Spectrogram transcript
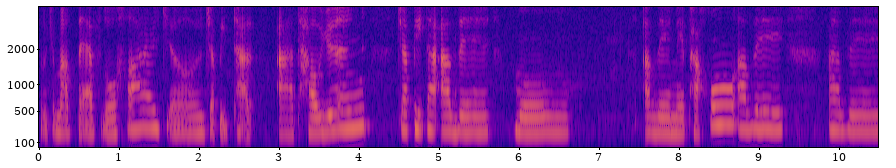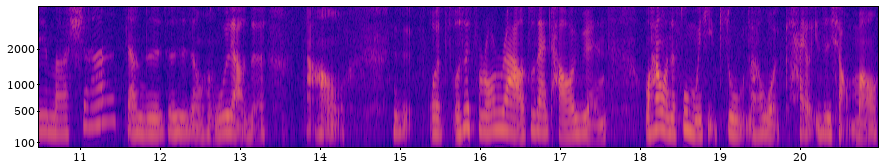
我就马贝弗罗哈就加比塔啊桃园加比塔阿维莫阿维梅帕洪阿维。阿维玛莎这样子就是这种很无聊的，然后就是我我是 Flora，住在桃园，我和我的父母一起住，然后我还有一只小猫，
